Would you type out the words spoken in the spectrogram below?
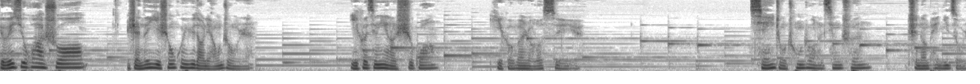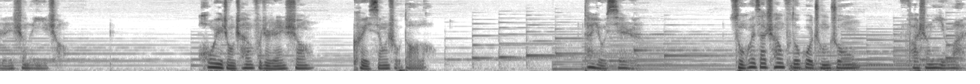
有一句话说：“人的一生会遇到两种人，一个惊艳了时光，一个温柔了岁月。前一种冲撞了青春，只能陪你走人生的一程。”后一种搀扶着人生，可以相守到老。但有些人，总会在搀扶的过程中发生意外，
